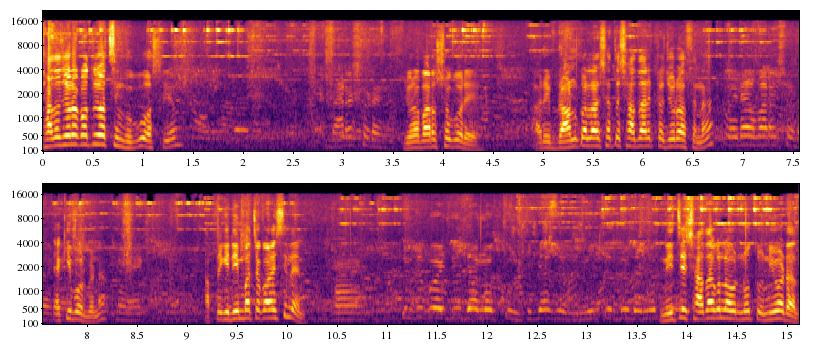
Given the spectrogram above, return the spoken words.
সাদা জোড়া কত যাচ্ছেন ঘুঘু অস্ট্রিয়ান জোড়া বারোশো করে। আর এই ব্রাউন কালারের সাথে সাদা একটা জোড়া আছে না? একই পড়বে না? আপনি কি ডিম বাচ্চা করাইছিলেন? হ্যাঁ কিন্তু ওই দুইটা নতুন ঠিক আছে? নিচে দুইটা নতুন। নিচে সাদাগুলো নতুন নিউ ডাল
